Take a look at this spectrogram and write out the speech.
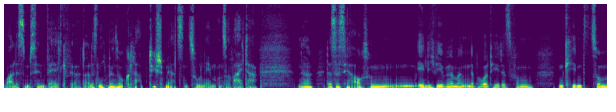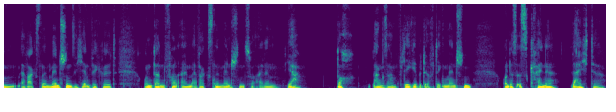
wo alles ein bisschen welk wird, alles nicht mehr so klappt, die Schmerzen zunehmen und so weiter. Ne? Das ist ja auch so ein, ähnlich wie wenn man in der Pubertät ist, von einem Kind zum erwachsenen Menschen sich entwickelt und dann von einem erwachsenen Menschen zu einem, ja, doch langsam pflegebedürftigen Menschen. Und das ist keine leichte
